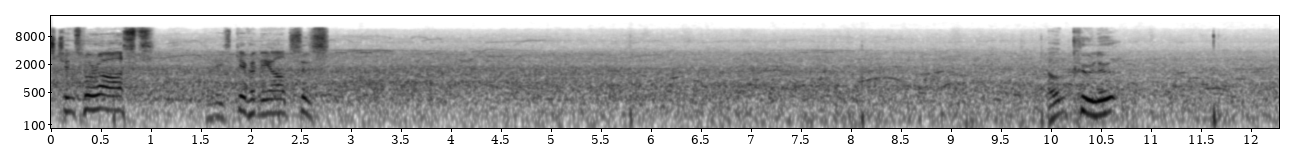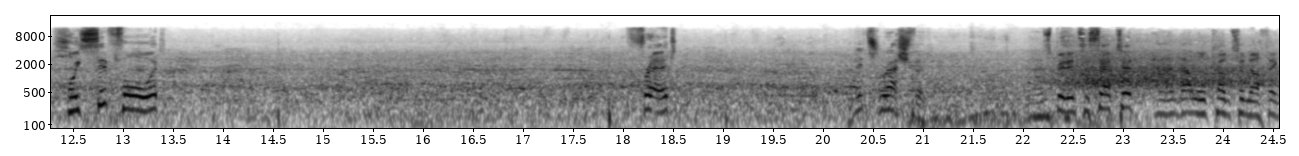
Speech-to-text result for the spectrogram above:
Questions were asked, and he's given the answers. Nkoulou hoists it forward. Fred. And it's Rashford. Has been intercepted, and that will come to nothing.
